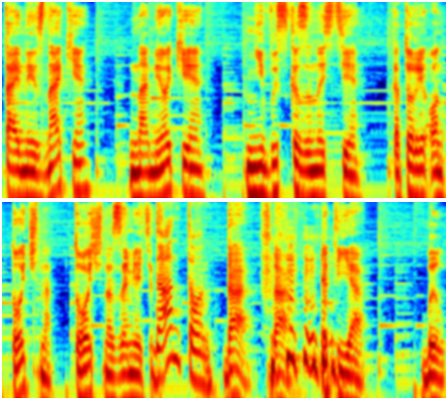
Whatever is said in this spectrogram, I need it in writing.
тайные знаки, намеки, невысказанности, которые он точно, точно заметит. Да, Антон? Да, да, это я был.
